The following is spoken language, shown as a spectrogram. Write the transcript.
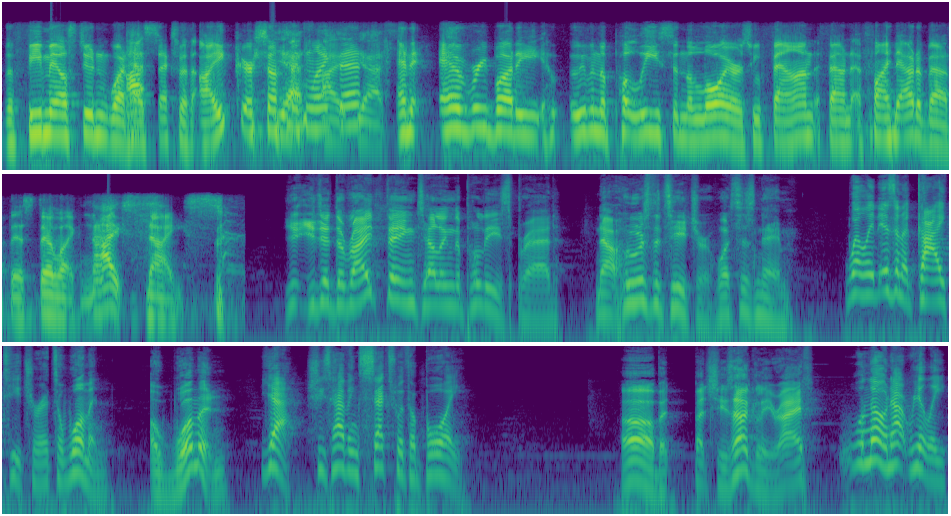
the female student what I- has sex with Ike or something Yes, like Ike, that, yes. and everybody, even the police and the lawyers who found found find out about this, they're like, Nice. nice. You, you did the right thing telling the police, Brad. Now, who is the teacher? What's his name? Well, it isn't a guy teacher, it's a woman. A woman? Yeah, she's having sex with a boy. Oh, but but she's ugly, right? Well, no, not really.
